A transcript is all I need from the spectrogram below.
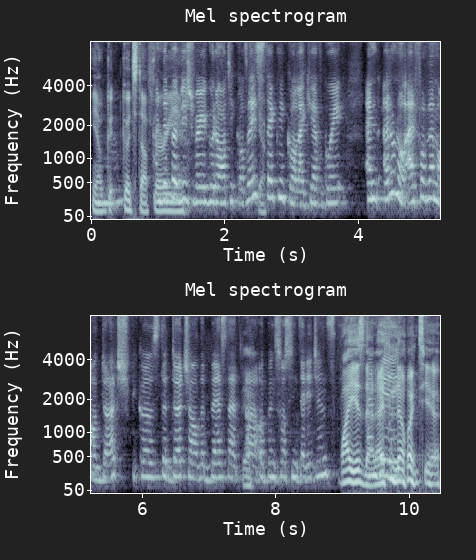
you know, mm-hmm. good good stuff. Very, and they publish very good articles. It's yeah. technical. Like you have great and I don't know, half of them are Dutch because the Dutch are the best at yeah. uh, open source intelligence. Why is that? I have no idea.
